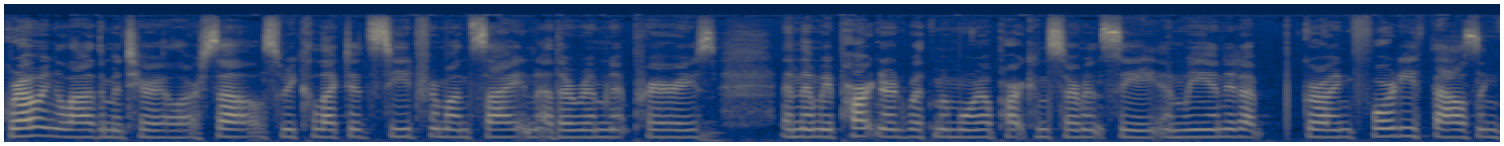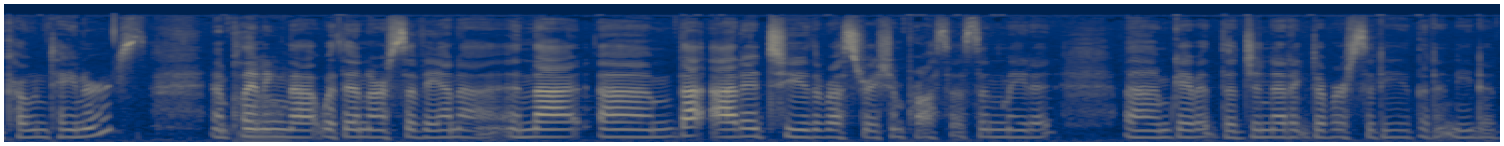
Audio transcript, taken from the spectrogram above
growing a lot of the material ourselves. We collected seed from on site and other remnant prairies, and then we partnered with Memorial Park Conservancy and we ended up growing 40,000 containers and planting that within our savanna. And that, um, that added to the restoration process and made it, um, gave it the genetic diversity that it needed.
